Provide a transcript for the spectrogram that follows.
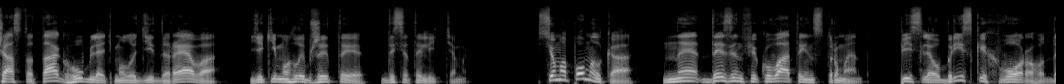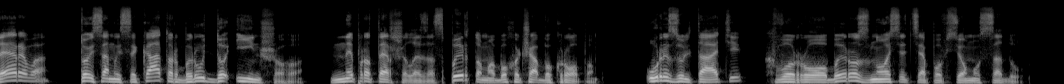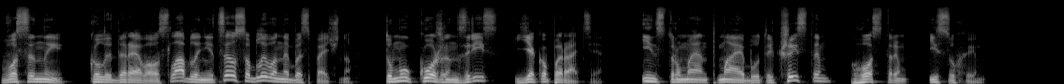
Часто так гублять молоді дерева, які могли б жити десятиліттями. Сьома помилка не дезінфікувати інструмент. Після обрізки хворого дерева той самий секатор беруть до іншого, не протерши леза спиртом або хоча б окропом. У результаті хвороби розносяться по всьому саду. Восени, коли дерева ослаблені, це особливо небезпечно, тому кожен зріз як операція. Інструмент має бути чистим, гострим і сухим.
